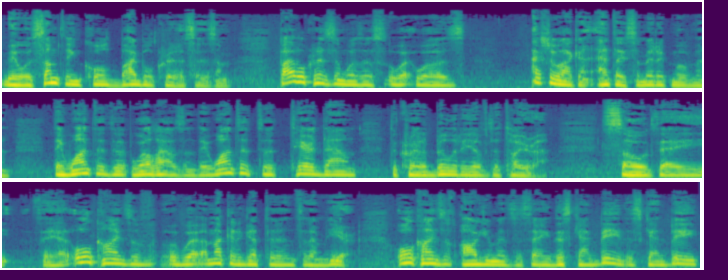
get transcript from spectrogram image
there was something called Bible criticism. Bible criticism was a, was actually like an anti-Semitic movement. They wanted to Wellhausen. They wanted to tear down the credibility of the Torah. So they they had all kinds of. I'm not going to get to, into them here. All kinds of arguments of saying this can't be, this can't be,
